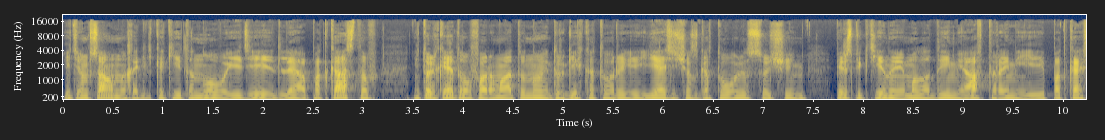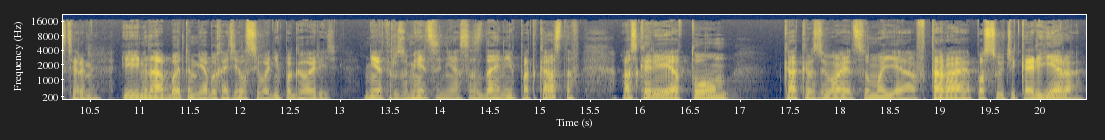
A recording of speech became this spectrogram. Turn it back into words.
и тем самым находить какие-то новые идеи для подкастов, не только этого формата, но и других, которые я сейчас готовлю с очень перспективными молодыми авторами и подкастерами. И именно об этом я бы хотел сегодня поговорить. Нет, разумеется, не о создании подкастов, а скорее о том, как развивается моя вторая, по сути, карьера,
